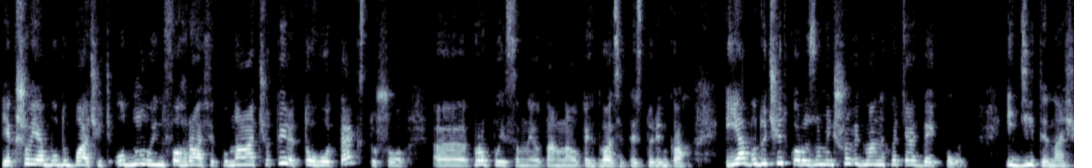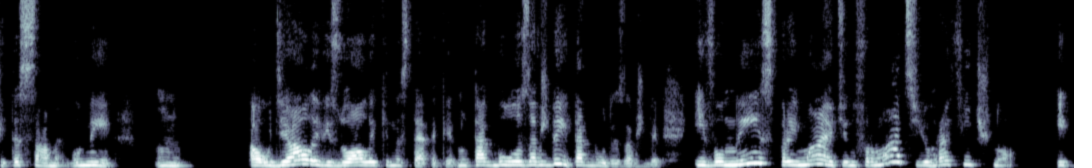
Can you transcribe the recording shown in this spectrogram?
якщо я буду бачити одну інфографіку на А4 того тексту, що е, прописаний отам на отих 20 сторінках, і я буду чітко розуміти, що від мене хочуть, де і діти наші те саме, вони аудіали, візуали, кінестетики. Ну так було завжди і так буде завжди. І вони сприймають інформацію графічно. І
